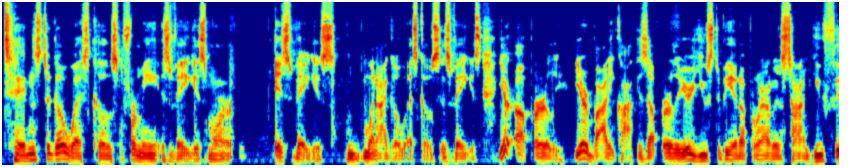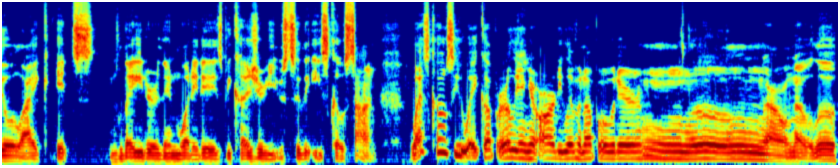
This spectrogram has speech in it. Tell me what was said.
tends to go West Coast, for me, it's Vegas more. It's Vegas when I go West Coast. It's Vegas. You're up early. Your body clock is up early. You're used to being up around this time. You feel like it's later than what it is because you're used to the East Coast time. West Coast, you wake up early and you're already living up over there. Mm, little- I don't know. Little,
